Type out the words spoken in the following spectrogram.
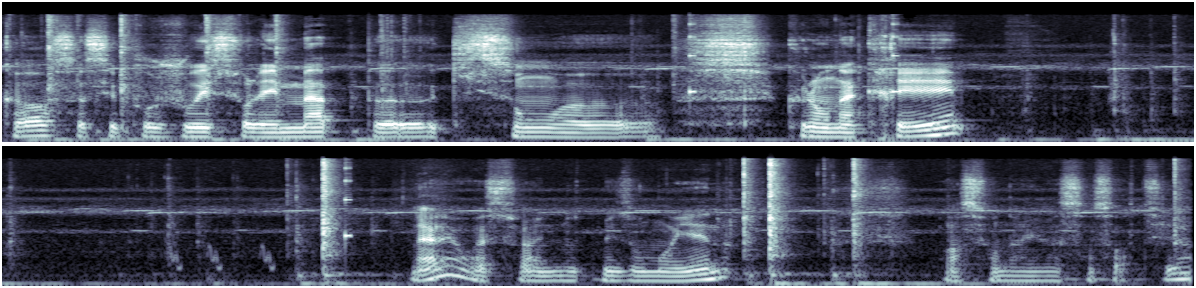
D'accord, ça c'est pour jouer sur les maps euh, qui sont euh, que l'on a créées. Allez, on va se faire une autre maison moyenne. Voir si on arrive à s'en sortir.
